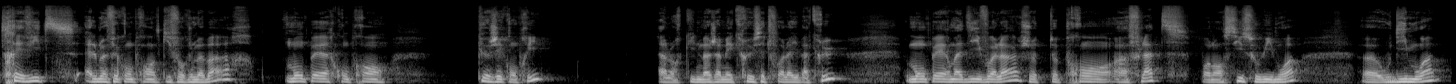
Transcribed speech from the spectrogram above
Très vite, elle me fait comprendre qu'il faut que je me barre. Mon père comprend que j'ai compris. Alors qu'il ne m'a jamais cru, cette fois-là, il m'a cru. Mon père m'a dit voilà, je te prends un flat pendant 6 ou 8 mois, euh, ou 10 mois,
